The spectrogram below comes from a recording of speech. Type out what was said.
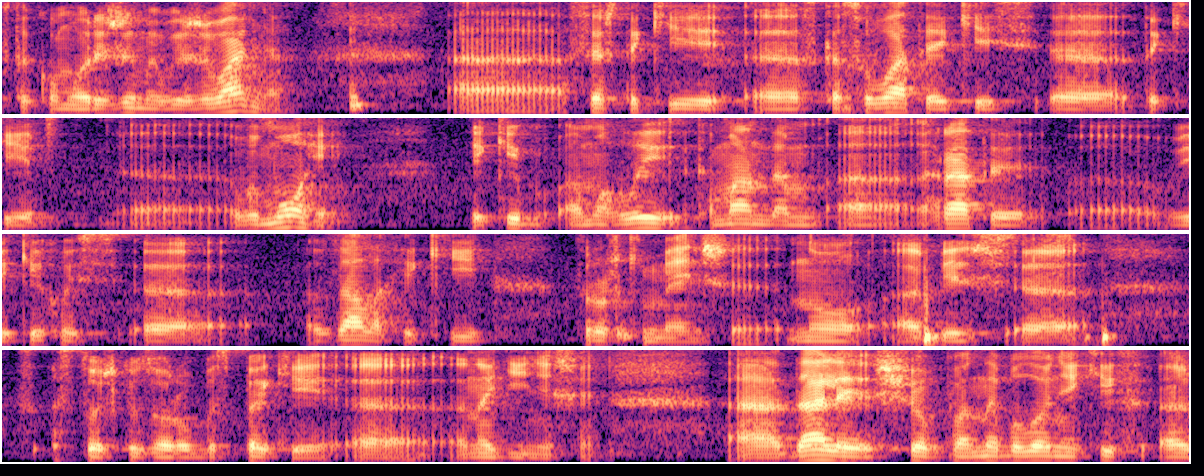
в такому режимі виживання, е, все ж таки е, скасувати якісь е, такі е, вимоги, які б могли командам е, грати е, в якихось е, залах, які трошки менше, але більш е, з- точки зору безпеки е, надійніші. Е, Далі, щоб не було ніяких е,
